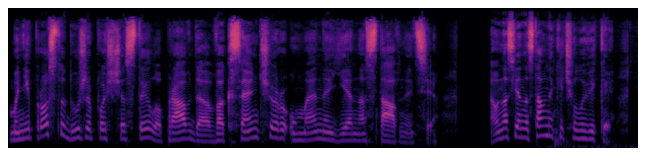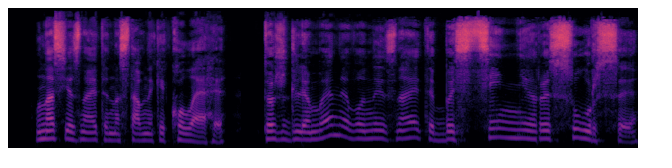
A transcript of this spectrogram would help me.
мені просто дуже пощастило, правда. В Accenture у мене є наставниці. А у нас є наставники чоловіки. У нас є, знаєте, наставники колеги. Тож для мене вони, знаєте, безцінні ресурси.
